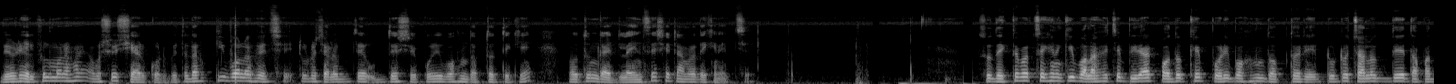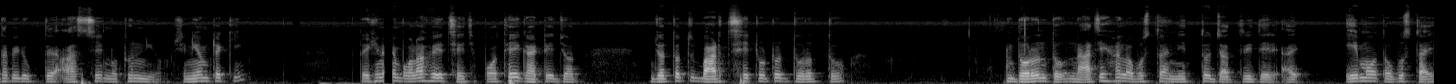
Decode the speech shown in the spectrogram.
ভিডিওটা হেল্পফুল মনে হয়, অবশ্যই শেয়ার করবে। তো দেখো কী বলা হয়েছে, টোটো চালকদের উদ্দেশ্যে পরিবহন দপ্তর থেকে নতুন গাইডলাইন্সে সেটা আমরা দেখে নিচ্ছি। সো দেখতে পাচ্ছ এখানে কি বলা হয়েছে, বিরাট পদক্ষেপ পরিবহন দপ্তরে টোটো চালকদের দাপাদাপি রুখতে আসছে নতুন নিয়ম। সে নিয়মটা কি? তো এখানে বলা হয়েছে যে পথে ঘাটে যত যত বাড়ছে টোটোর দূরত্ব, দুরন্ত, নাজেহাল অবস্থা নিত্য যাত্রীদের এমত অবস্থায়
